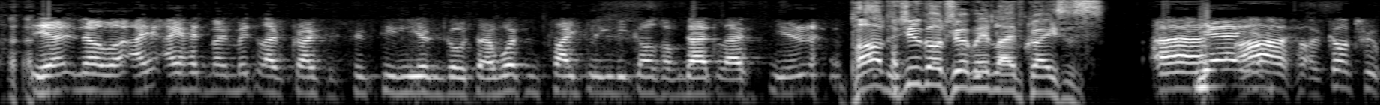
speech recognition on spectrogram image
yeah, no, I, I had my midlife crisis 15 years ago, so I wasn't cycling because of that last year. Paul, did you go through a midlife crisis? Uh, Yeah, yeah. Ah, I've gone through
